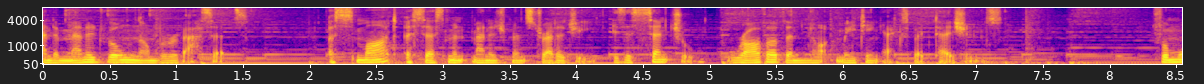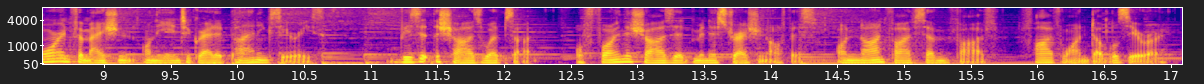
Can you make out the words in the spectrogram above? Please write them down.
and a manageable number of assets. A smart assessment management strategy is essential rather than not meeting expectations. For more information on the Integrated Planning Series, visit the Shire's website or phone the Shire's Administration Office on 9575 5100.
